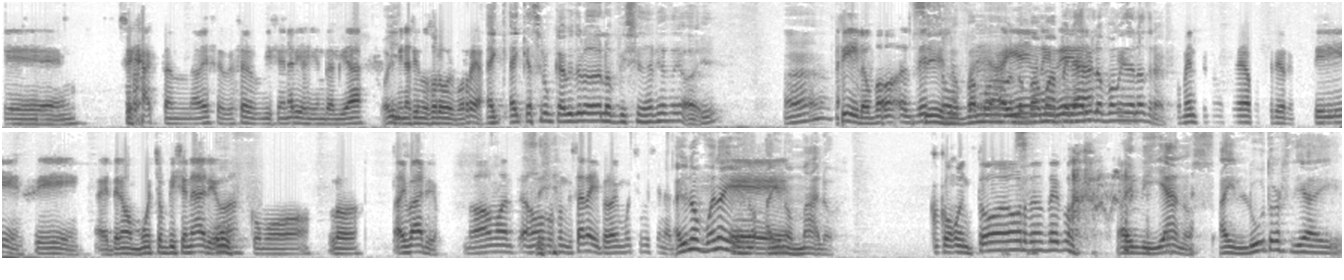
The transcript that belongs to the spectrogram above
que se jactan a veces de ser visionarios y en realidad Oye. termina siendo solo verborrea. Hay, hay que hacer un capítulo de los visionarios de hoy. Ah, Sí, los vamos, de sí, hecho, los vamos, ahí los vamos a idea, y los vamos a idolatrar. Coméntenos posteriores. Sí, sí. Ahí tenemos muchos visionarios, ¿ah? Como los... Hay varios. No vamos a, vamos Sí. a profundizar ahí, pero hay muchos visionarios. Hay unos buenos y hay, unos, Eh, hay unos malos. Como en todo orden de cosas. Hay villanos, hay looters y hay,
